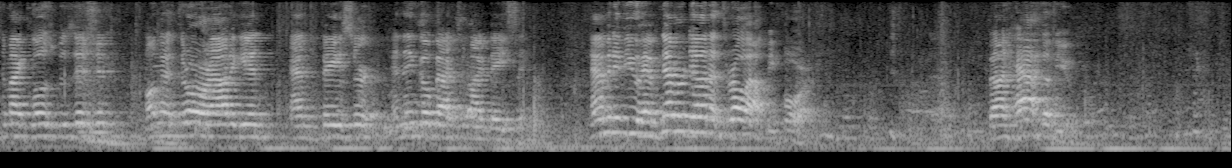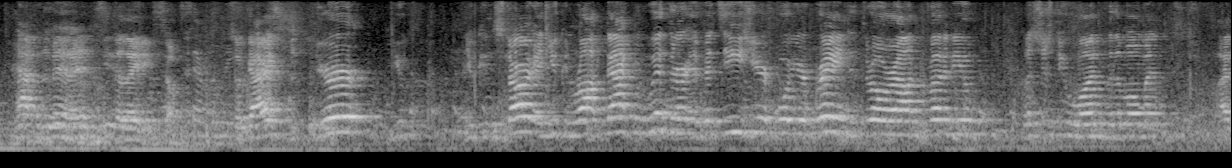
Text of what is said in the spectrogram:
to my close position. I'm going to throw her out again and face her and then go back to my basic. How many of you have never done a throw out before? About half of you half of the men. I didn't see the ladies. So, so guys, you're you you can start and you can rock backward with her if it's easier for your brain to throw her out in front of you. Let's just do one for the moment. I,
